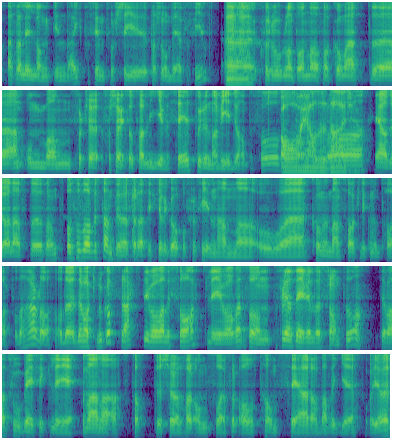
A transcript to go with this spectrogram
et veldig langt innlegg på sin personlige profil, uh, hvor hun blant annet snakka om at uh, en ung mann forsøkte å ta livet sitt pga. videoene til Foss. Å, ja, det der. Ja, du har lest det, sant? Og så da bestemte jeg meg for at jeg skulle gå på profilen hennes og uh, komme med en saklig kommentar på det her, da. Og det, det var ikke noe frekt, de var veldig saklig. Var bare sånn Fordi at det jeg ville fram til, da, det var at hun basically mener at Tappe sjøl har ansvar for alt hans seere velger å gjøre.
